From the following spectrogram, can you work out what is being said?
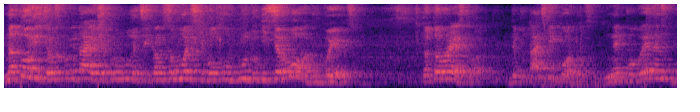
натомість розповідаючи про вулиці Комсомольські, Волковбуду і Сірових вбивців, то товариство, депутатський корпус не повинен бути.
